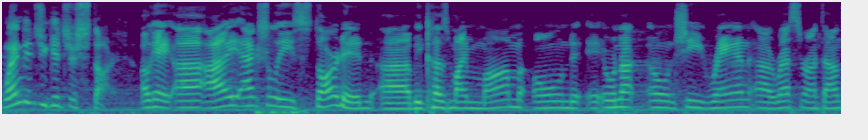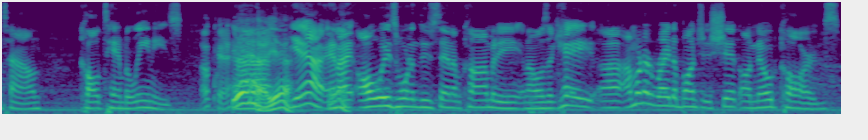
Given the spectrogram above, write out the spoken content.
when did you get your start? Okay, uh, I actually started uh, because my mom owned, or not owned, she ran a restaurant downtown called Tambellini's. Okay. Yeah, Uh, yeah. Yeah, and I always wanted to do stand up comedy, and I was like, hey, uh, I'm going to write a bunch of shit on note cards,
